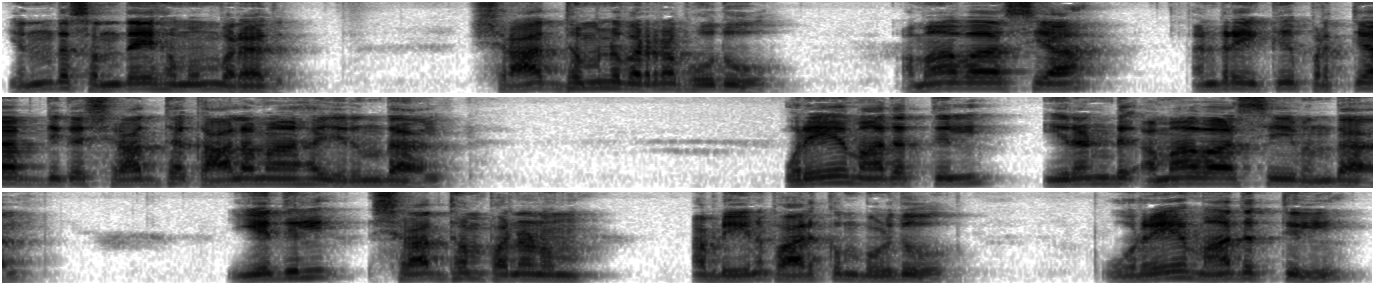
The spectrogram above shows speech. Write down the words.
எந்த சந்தேகமும் வராது. ஸ்ராத்தம்னு வர்ற போது அமாவாஸ்யா அன்றைக்கு பிரத்யாப்திக ஸ்ராத்த காலமாக இருந்தால் ஒரே மாதத்தில் இரண்டு அமாவாசை வந்தால் எதில் ஸ்ராத்தம் பண்ணணும் அப்படின்னு பார்க்கும் பொழுது ஒரே மாதத்தில்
